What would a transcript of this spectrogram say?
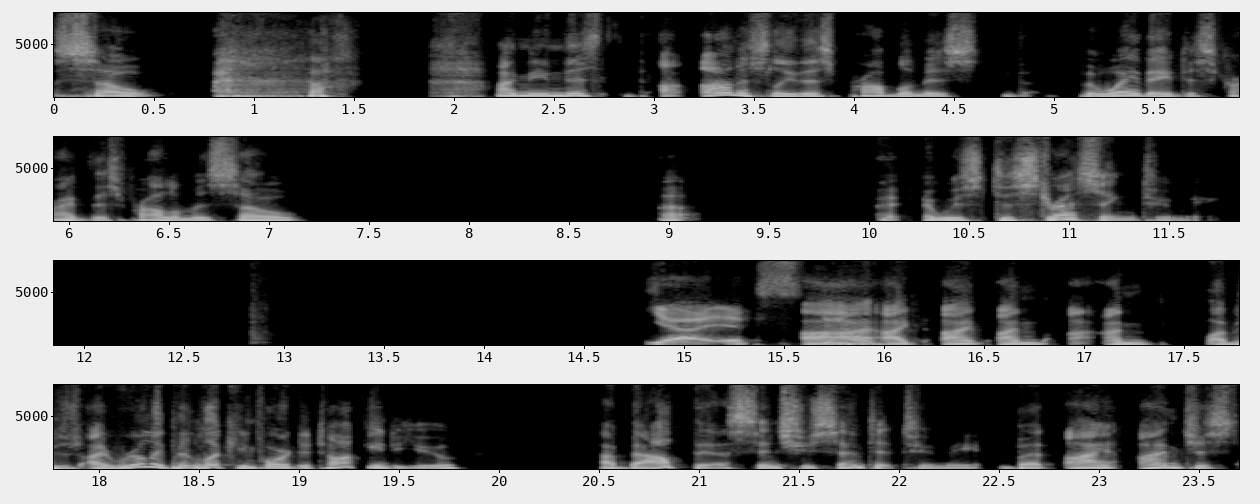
so i mean this honestly this problem is the way they describe this problem is so uh, it was distressing to me Yeah, it's. I, I, I, I'm, I'm, I was, I really been looking forward to talking to you about this since you sent it to me. But I, I'm just,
